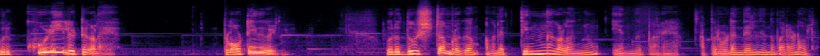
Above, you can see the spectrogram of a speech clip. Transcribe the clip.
ഒരു കുഴിയിലിട്ട് കളയുക. പ്ലോട്ട് ചെയ്ത് കഴിഞ്ഞു. ഒരു ദുഷ്ടമൃഗം അവനെ തിന്നുകളഞ്ഞു എന്ന് പറയാം. അപ്പനോട് എന്തെങ്കിലും ചെന്ന് പറയണമല്ലോ.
